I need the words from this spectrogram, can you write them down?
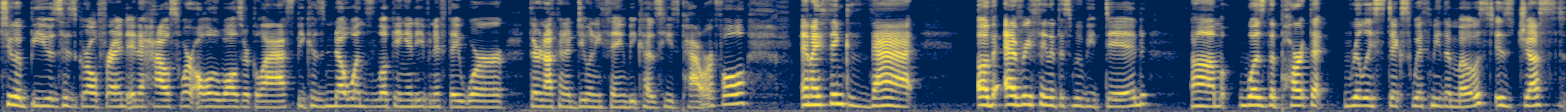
to abuse his girlfriend in a house where all the walls are glass because no one's looking and even if they were, they're not going to do anything because he's powerful. And I think that of everything that this movie did um, was the part that really sticks with me the most is just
